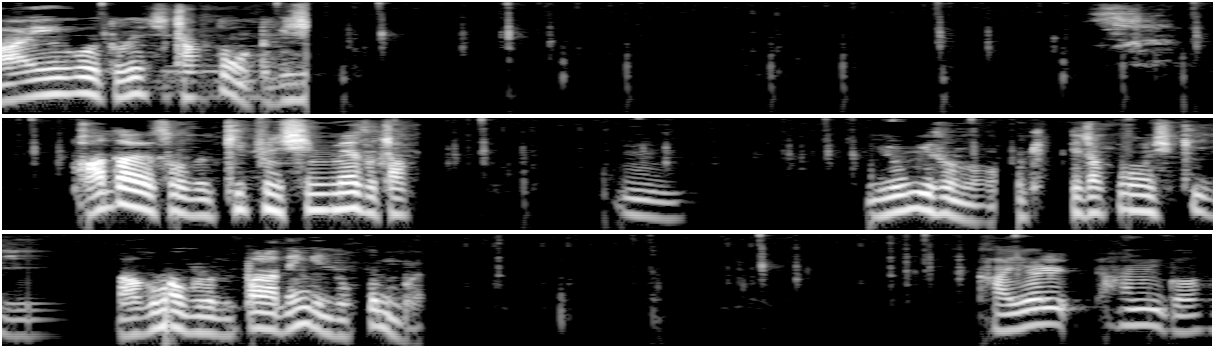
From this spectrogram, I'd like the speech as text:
아이고 도대체 작동 어떻게 시- 바다에서도 깊은 심해에서 작 음. 여기서는 어떻게 작동을 시키지 마그마 블록이 빨아당긴 조건이 뭐야 가열하는 거.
